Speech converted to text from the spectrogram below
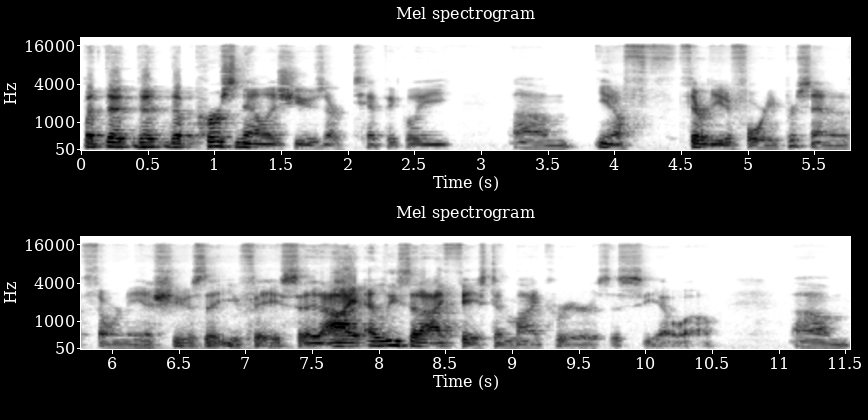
But the the, the personnel issues are typically um, you know, 30 to 40 percent of the thorny issues that you face and i at least that i faced in my career as a coo um,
